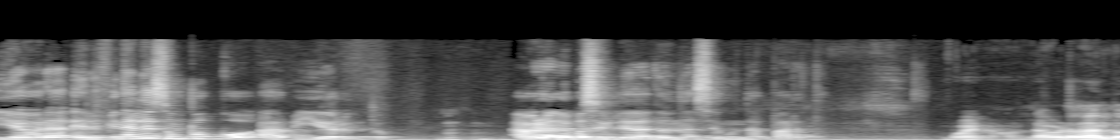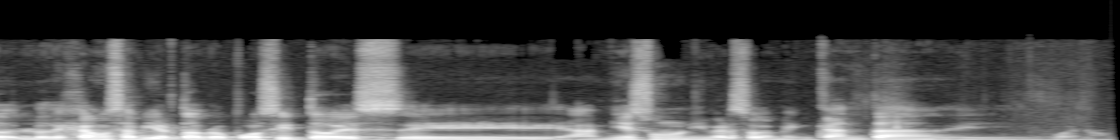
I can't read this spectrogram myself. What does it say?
Y ahora, el final es un poco abierto. ¿Habrá la posibilidad de una segunda parte? Bueno, la verdad lo, dejamos abierto a propósito. Es, eh, a mí es un universo que me encanta. Y bueno,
